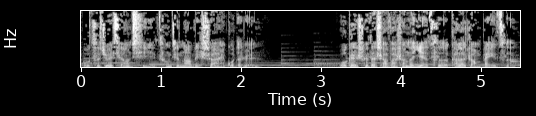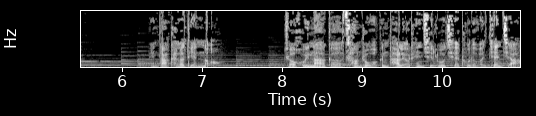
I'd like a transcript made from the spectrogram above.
不自觉想起曾经那位深爱过的人。我给睡在沙发上的叶子盖了张被子，便打开了电脑，找回那个藏着我跟他聊天记录截图的文件夹，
